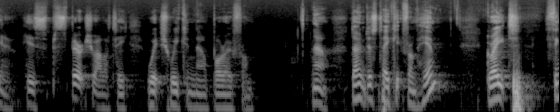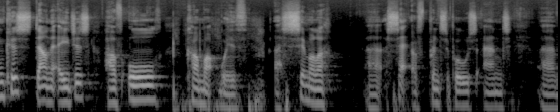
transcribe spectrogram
you know, his spirituality, which we can now borrow from. Now, don't just take it from him. Great thinkers down the ages have all come up with a similar uh, set of principles and um,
